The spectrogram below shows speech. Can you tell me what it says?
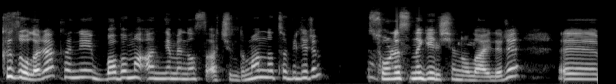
kız olarak hani babama anneme nasıl açıldığımı anlatabilirim. Sonrasında gelişen olayları. E,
